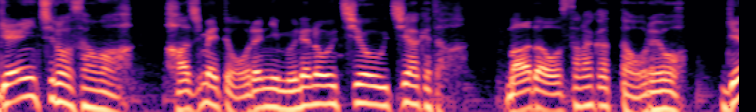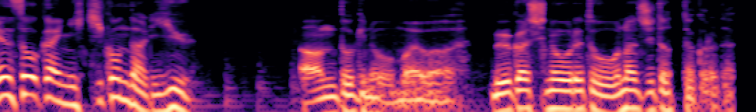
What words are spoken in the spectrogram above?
源一郎さんは初めて俺に胸の内を打ち明けた。まだ幼かった俺を幻想界に引き込んだ理由。あん時のお前は昔の俺と同じだったからだ。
